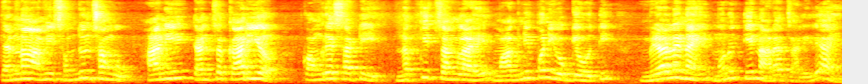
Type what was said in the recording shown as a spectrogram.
त्यांना आम्ही समजून सांगू आणि त्यांचं कार्य काँग्रेससाठी नक्कीच चांगलं आहे. मागणी पण योग्य होती. मिळालं नाही म्हणून ते नाराज झालेले आहे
